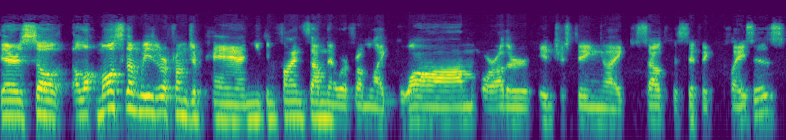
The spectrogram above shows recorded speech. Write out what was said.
there's so a lot, most of them we were from japan you can find some that were from like guam or other interesting like south pacific places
